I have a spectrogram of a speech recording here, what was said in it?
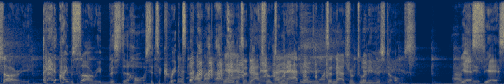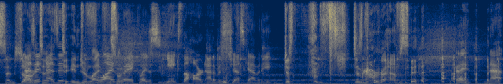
sorry. I'm sorry, Mr. Horse. It's a crit. Oh my god. it's a natural 20. A natural It's a natural 20, Mr. Horse. Oh, yes, shoot. yes. I'm sorry it- to, as it to end your life. Flies away. Clay just yanks the heart out of his chest cavity. Just, just grabs it. Okay, nat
